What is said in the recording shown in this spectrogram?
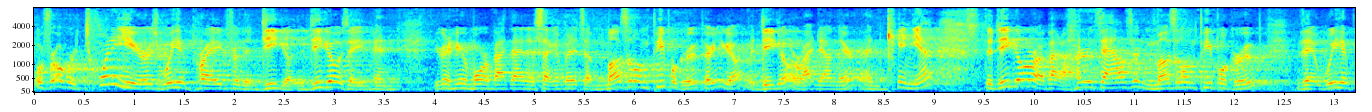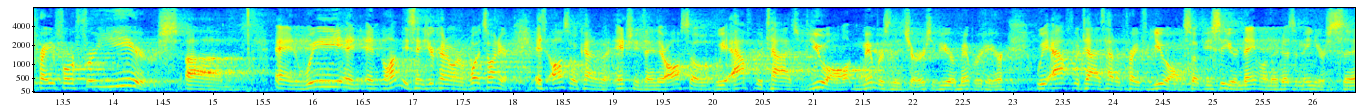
Well, for over 20 years, we have prayed for the DIGO. The DIGO is a, and you're going to hear more about that in a second, but it's a Muslim people group. There you go. The DIGO are right down there in Kenya. The DIGO are about 100,000 Muslim people group that we have prayed for for years. Um, and we, and, and, a lot of these things, you're kind of wondering what's on here. It's also kind of an interesting thing. They're also, we alphabetize you all, members of the church, if you're a member here, we alphabetize how to pray for you all. So if you see your name on there, doesn't mean you're sick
